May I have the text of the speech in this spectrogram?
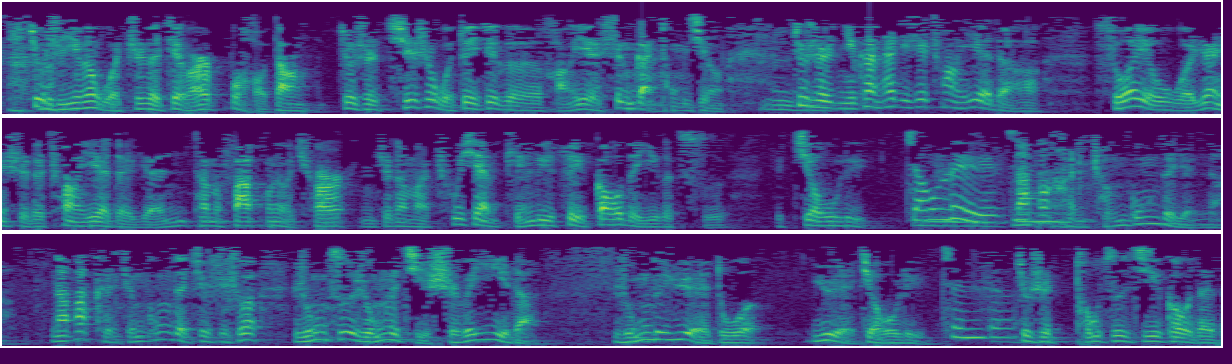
就是因为我知道这玩意儿不好当。就是其实我对这个行业深感同情。嗯 就是你看他这些创业的啊，所有我认识的创业的人，他们发朋友圈，你知道吗？出现频率最高的一个词就焦虑。焦虑，哪怕很成功的人呢，哪怕很成功的，就是说融资融了几十个亿的，融的越多越焦虑。真的就是投资机构的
